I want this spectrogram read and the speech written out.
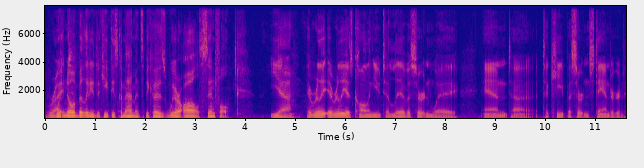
Right. with no ability to keep these commandments because we are all sinful. Yeah, it really it really is calling you to live a certain way and uh, to keep a certain standard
